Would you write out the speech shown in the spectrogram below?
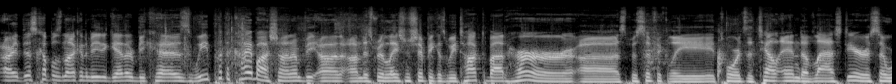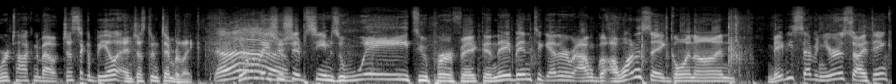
All right, this couple's not going to be together because we put the kibosh on, on on this relationship because we talked about her uh, specifically towards the tail end of last year. So we're talking about Jessica Biel and Justin Timberlake. Their Oh. relationship seems way too perfect, and they've been together. I'm I want to say going on maybe seven years. So I think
